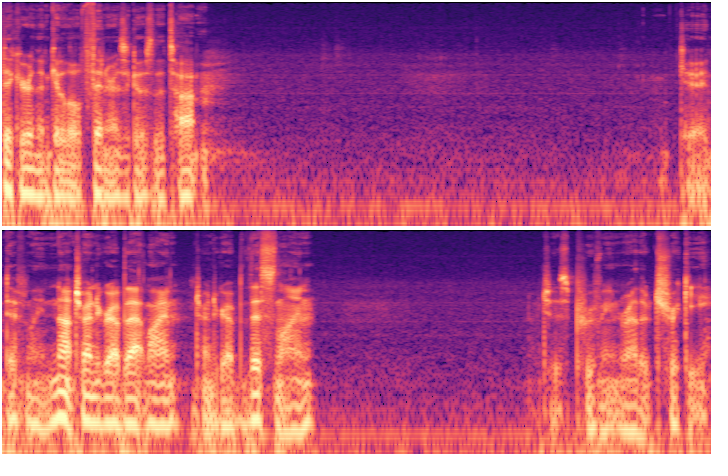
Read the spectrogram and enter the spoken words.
thicker and then get a little thinner as it goes to the top. Okay, definitely not trying to grab that line, trying to grab this line which is proving rather tricky.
